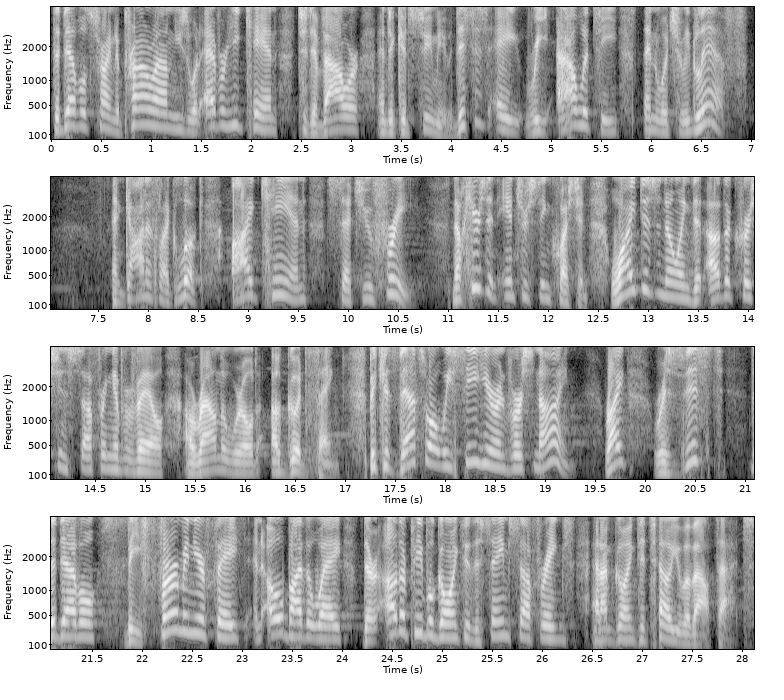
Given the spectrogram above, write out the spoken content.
the devil's trying to prowl around and use whatever he can to devour and to consume you. This is a reality in which we live. And God is like, look, I can set you free. Now, here's an interesting question. Why does knowing that other Christians suffering and prevail around the world a good thing? Because that's what we see here in verse 9, right? Resist the devil, be firm in your faith, and oh, by the way, there are other people going through the same sufferings, and I'm going to tell you about that.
